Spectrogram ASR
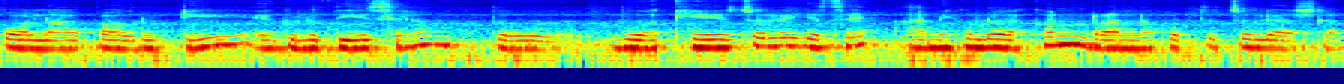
কলা, পাউরুটি এগুলো দিয়েছিলাম। তো বুয়া খেয়ে চলে গেছে। আমি হলো এখন রান্না করতে চলে আসলাম।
